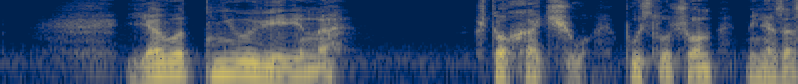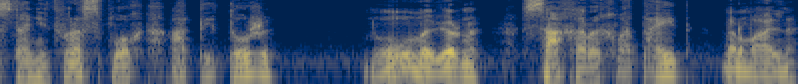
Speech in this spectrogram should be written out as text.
— Я вот не уверена, что хочу. Пусть лучше он меня застанет врасплох. А ты тоже? — Ну, наверное. Сахара хватает? Нормально.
